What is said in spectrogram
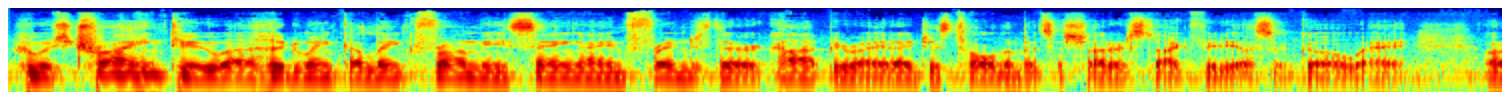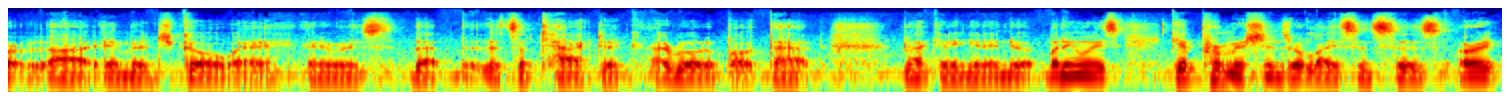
who was trying to uh, hoodwink a link from me, saying I infringed their copyright. I just told them it's a Shutterstock video, so go away, or uh, image, go away. Anyways, that that's a tactic. I wrote about that. I'm not going to get into it, but anyways, get permissions or licenses. All right,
